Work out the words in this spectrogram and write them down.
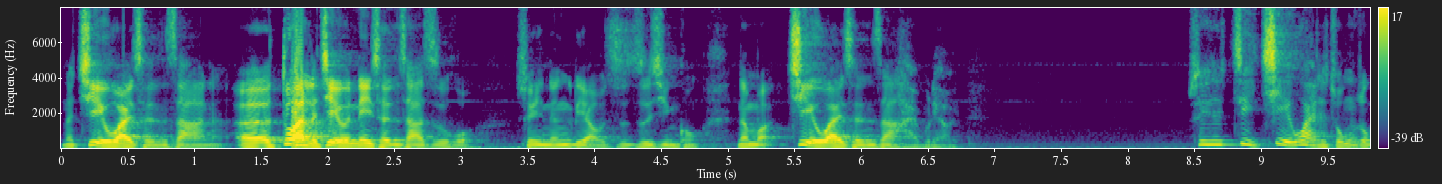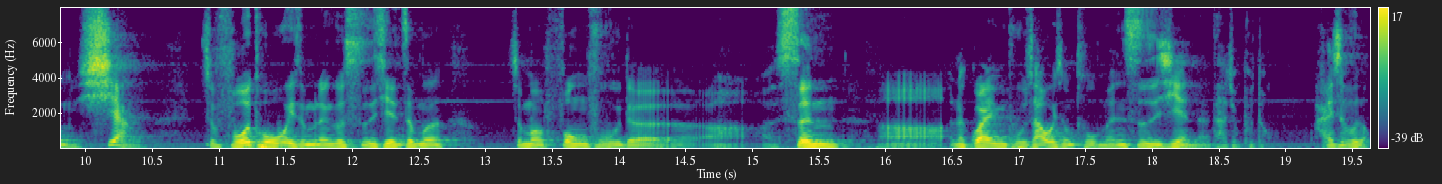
那界外尘沙呢？呃，断了界内尘沙之惑。所以能了知自性空，那么界外尘沙还不了。所以说这界外的种种相，这佛陀为什么能够视现这么这么丰富的啊身啊？那观音菩萨为什么普门视现呢？他就不懂，还是不懂。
